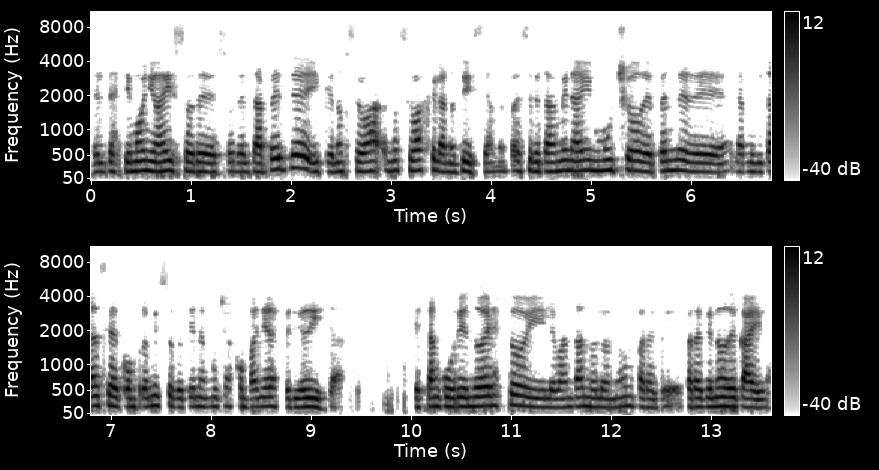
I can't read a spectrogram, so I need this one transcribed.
el testimonio ahí sobre, sobre el tapete y que no se, va, no se baje la noticia. Me parece que también ahí mucho depende de la militancia de compromiso que tienen muchas compañeras periodistas que están cubriendo esto y levantándolo ¿no? para, que, para que no decaiga.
